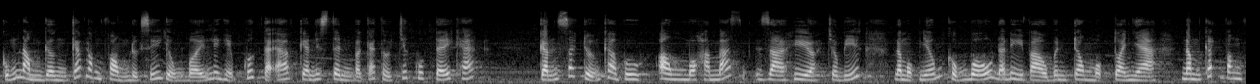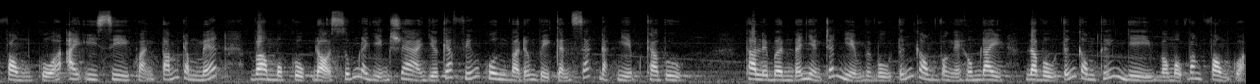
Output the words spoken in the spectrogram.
cũng nằm gần các văn phòng được sử dụng bởi Liên Hiệp Quốc tại Afghanistan và các tổ chức quốc tế khác. Cảnh sát trưởng Kabul, ông Mohammad Zahir cho biết là một nhóm khủng bố đã đi vào bên trong một tòa nhà nằm cách văn phòng của IEC khoảng 800 mét và một cuộc đọ súng đã diễn ra giữa các phiến quân và đơn vị cảnh sát đặc nhiệm Kabul. Taliban đã nhận trách nhiệm về vụ tấn công vào ngày hôm nay là vụ tấn công thứ nhì vào một văn phòng của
